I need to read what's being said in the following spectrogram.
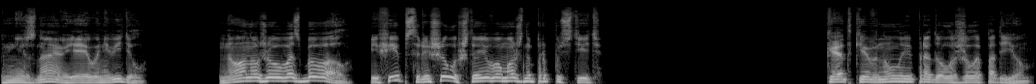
«Не знаю, я его не видел. Но он уже у вас бывал, и Фипс решил, что его можно пропустить». Кэт кивнула и продолжила подъем.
